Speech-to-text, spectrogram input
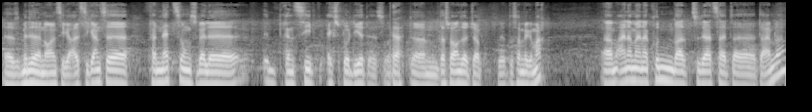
also Mitte der 90er, als die ganze Vernetzungswelle im Prinzip explodiert ist. Und, Ja. ähm, das war unser Job. Das haben wir gemacht. Ähm, einer meiner Kunden war zu der Zeit äh, Daimler.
